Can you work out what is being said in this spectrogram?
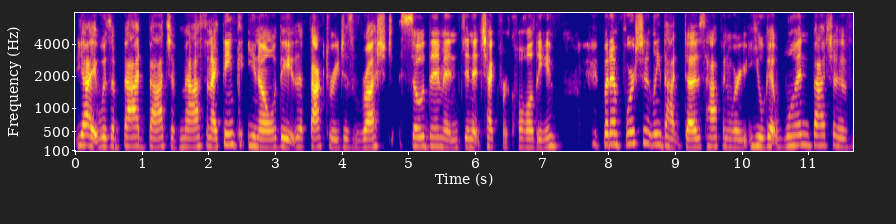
yeah it was a bad batch of masks and i think you know the the factory just rushed sewed them and didn't check for quality. But unfortunately that does happen where you'll get one batch of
